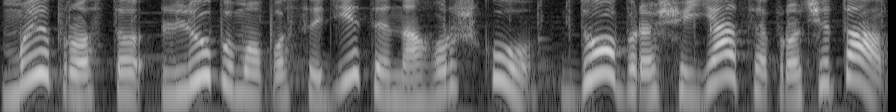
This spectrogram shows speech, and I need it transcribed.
Ми просто любимо посидіти на горшку. Добре, що я це прочитав.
